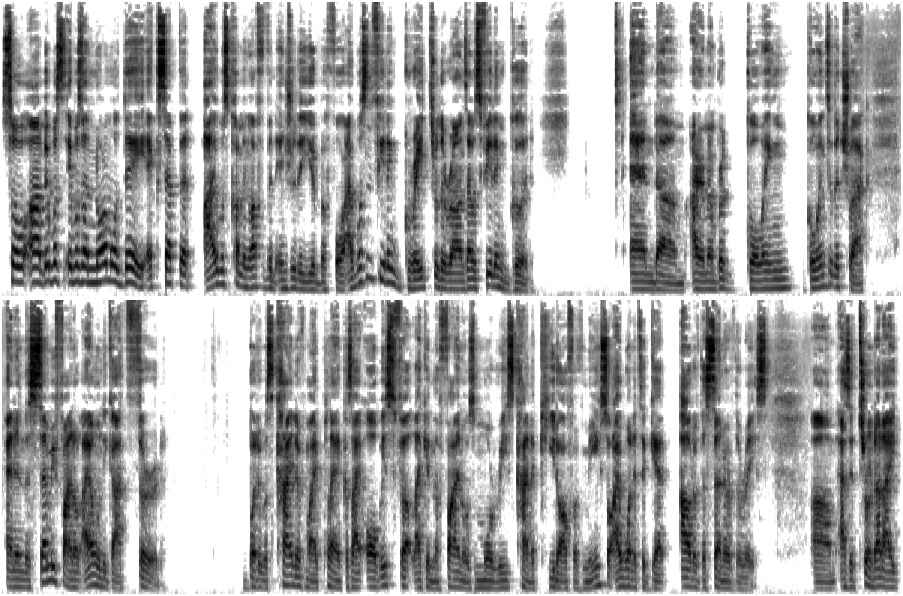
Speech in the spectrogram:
So um, it was it was a normal day, except that I was coming off of an injury the year before. I wasn't feeling great through the rounds. I was feeling good, and um, I remember going going to the track, and in the semifinal, I only got third but it was kind of my plan because I always felt like in the finals, Maurice kind of keyed off of me. So I wanted to get out of the center of the race. Um, as it turned out, I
